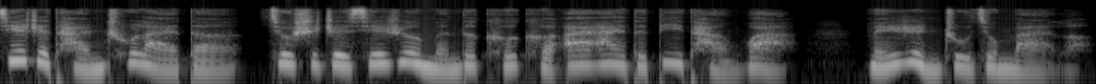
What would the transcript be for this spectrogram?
接着弹出来的就是这些热门的可可爱爱的地毯袜，没忍住就买了。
